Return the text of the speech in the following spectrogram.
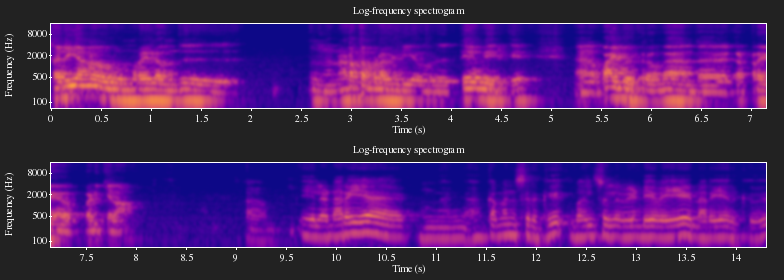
சரியான ஒரு முறையில வந்து நடத்தப்பட வேண்டிய ஒரு தேவை இருக்கு. வாய்ப்பு இருக்கிறவங்க அந்த கட்டுரையை படிக்கலாம். இதுல நிறைய கமெண்ட்ஸ் இருக்கு. பதில் சொல்ல வேண்டியவையே நிறைய இருக்குது.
